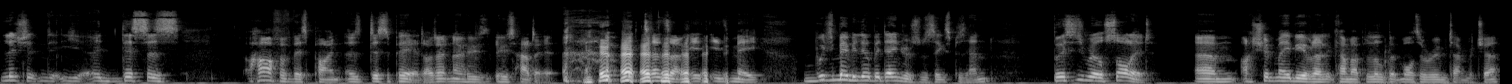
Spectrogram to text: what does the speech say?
Literally, uh, this is half of this pint has disappeared. I don't know who's who's had it. Turns out it, it's me, which is maybe a little bit dangerous with six percent, but this is real solid. Um, I should maybe have let it come up a little bit more to room temperature,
